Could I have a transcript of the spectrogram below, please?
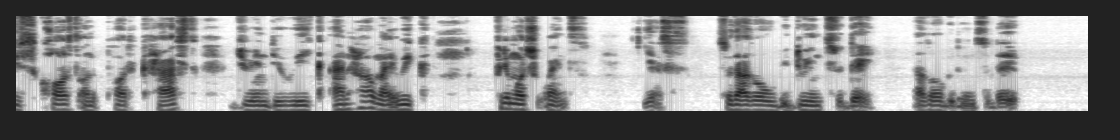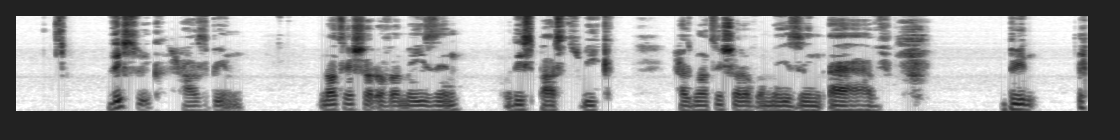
discussed on the podcast during the week and how my week pretty much went. Yes. So that's what we'll be doing today. That's what we'll be doing today. This week has been nothing short of amazing. This past week has been nothing short of amazing. I have been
